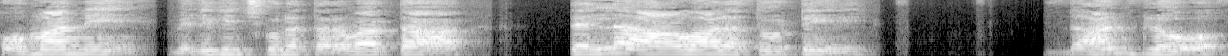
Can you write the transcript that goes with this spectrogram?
హోమాన్ని వెలిగించుకున్న తర్వాత తెల్ల ఆవాలతోటి దాంట్లో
